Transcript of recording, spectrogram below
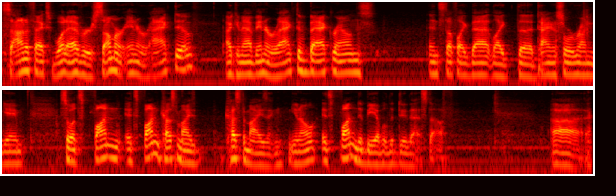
sound effects, whatever. Some are interactive. I can have interactive backgrounds and stuff like that, like the dinosaur run game. So it's fun. It's fun customize customizing. You know, it's fun to be able to do that stuff. Uh,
